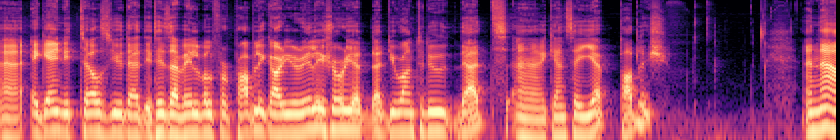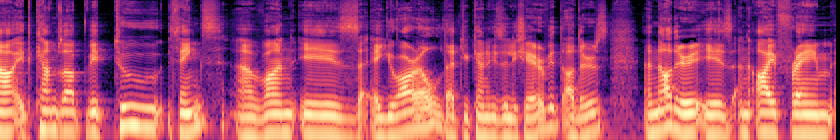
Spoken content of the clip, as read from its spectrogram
uh, again, it tells you that it is available for public. Are you really sure yet that you want to do that? Uh, you can say, yep, publish. And now it comes up with two things. Uh, one is a URL that you can easily share with others. Another is an iframe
